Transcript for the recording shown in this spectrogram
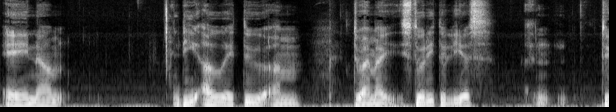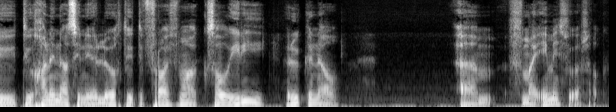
En ehm um, die ou het toe ehm um, toe hy my storie toe lees toe toe gaan hy na sy neuroloog toe toe vra hy vir my sal hierdie roetkanaal ehm um, vir my MS veroorsaak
